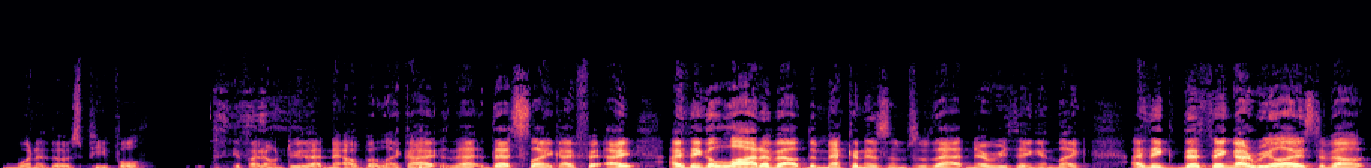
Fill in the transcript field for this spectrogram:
one of those people if I don't do that now. But like I that that's like I I I think a lot about the mechanisms of that and everything. And like I think the thing I realized about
